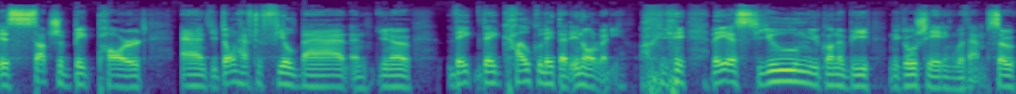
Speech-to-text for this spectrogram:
is such a big part and you don't have to feel bad and you know they they calculate that in already okay? They assume you're to be negotiating with them. So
